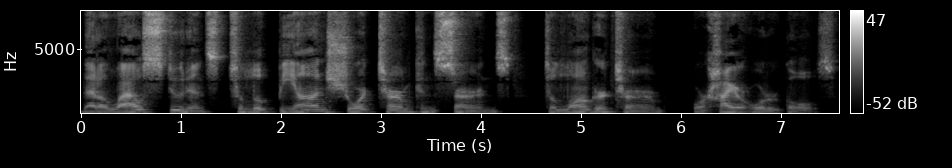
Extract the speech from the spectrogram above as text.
that allow students to look beyond short term concerns to longer term or higher order goals,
